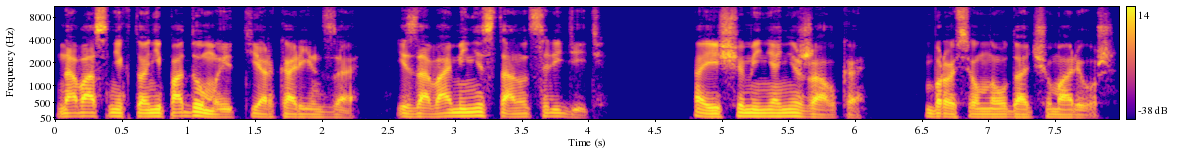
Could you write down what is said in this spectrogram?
«На вас никто не подумает, Тьер Каринза, и за вами не станут следить». «А еще меня не жалко», — бросил на удачу Мариуш.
